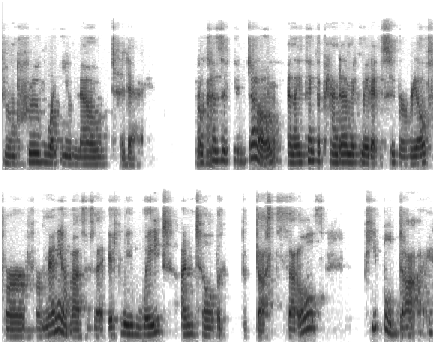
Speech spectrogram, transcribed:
to improve what you know today. Mm-hmm. because if you don't and i think the pandemic made it super real for for many of us is that if we wait until the, the dust settles people die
